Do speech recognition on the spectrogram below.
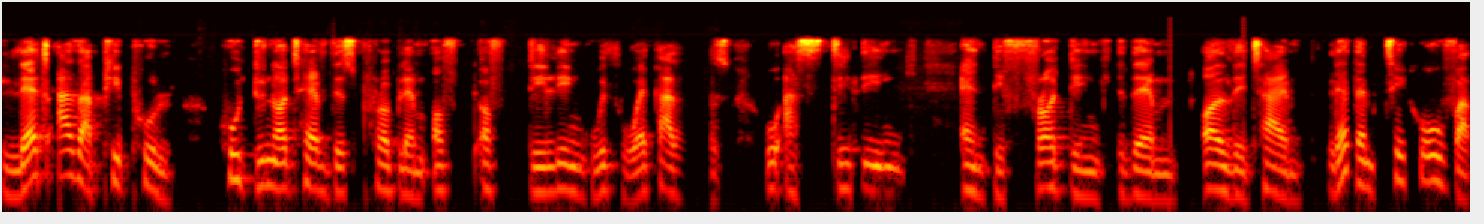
Let other people who do not have this problem of, of dealing with workers who are stealing and defrauding them all the time. Let them take over.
